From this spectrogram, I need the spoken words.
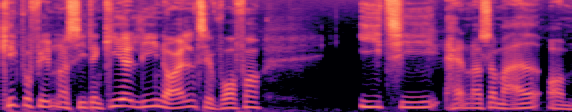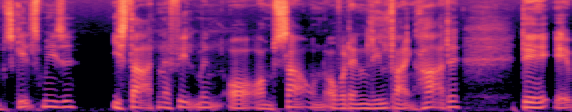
kigge på filmen og sige, den giver lige nøglen til, hvorfor E.T. handler så meget om skilsmisse i starten af filmen, og om savn, og hvordan en lille dreng har det. Det øh,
